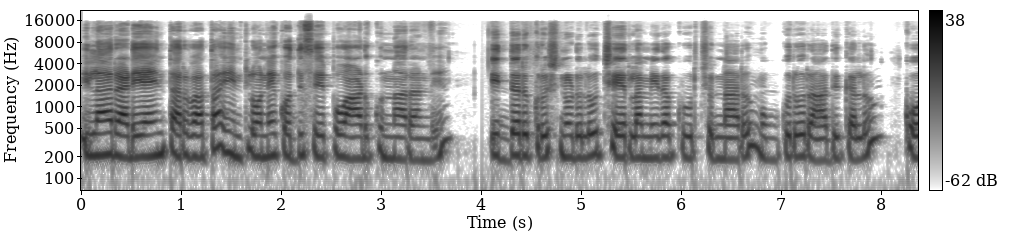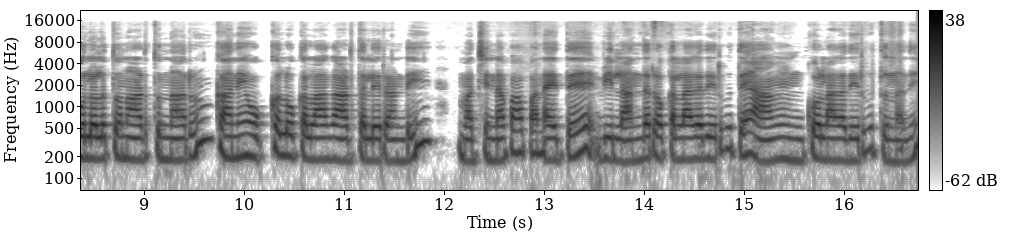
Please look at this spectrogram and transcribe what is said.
ఇలా రెడీ అయిన తర్వాత ఇంట్లోనే కొద్దిసేపు ఆడుకున్నారండి. ఇద్దరు కృష్ణుడులు చీర్ల మీద కూర్చున్నారు. ముగ్గురు రాధికలు కోలలతో ఆడుతున్నారు. కానీ ఒక్కరు ఒకలాగా ఆడతలేరండి. మా చిన్న పాపనైతే వీళ్ళందరూ ఒకలాగా తిరిగితే ఆమె ఇంకోలాగా తిరుగుతున్నది.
